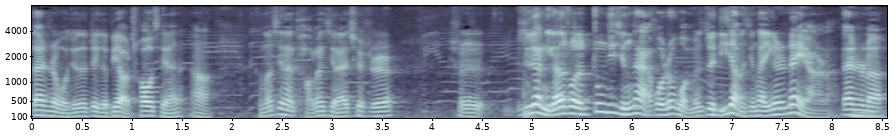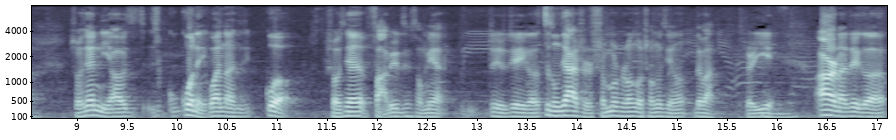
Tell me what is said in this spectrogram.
但是我觉得这个比较超前啊，可能现在讨论起来确实是，就像你刚才说的终极形态，或者说我们最理想的形态应该是那样的，但是呢，首先你要过哪关呢？过首先法律的层面，这这个自动驾驶什么时候能够成型，对吧？这是一，二呢这个。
